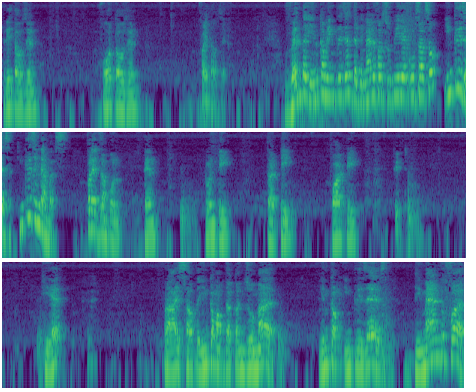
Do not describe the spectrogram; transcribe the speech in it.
3000 4000 5000 when the income increases the demand for superior goods also increases. Increasing numbers. For example 10 twenty thirty forty fifty. Here price of the income of the consumer income increases demand for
